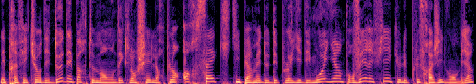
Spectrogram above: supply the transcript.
Les préfectures des deux départements ont déclenché leur plan hors sec qui permet de déployer des moyens pour vérifier que les plus fragiles vont bien.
